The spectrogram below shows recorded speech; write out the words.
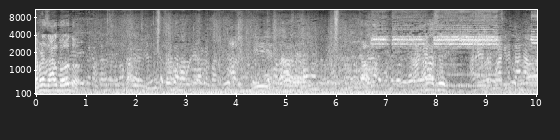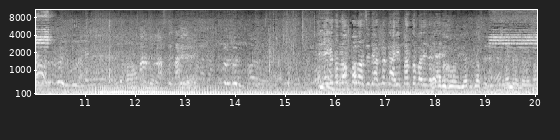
এবারে জাল বড় তো লম্বা মারছে আমরা ডাইরেক্ট মারতে পারি না ডাইরেক্ট ওরা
